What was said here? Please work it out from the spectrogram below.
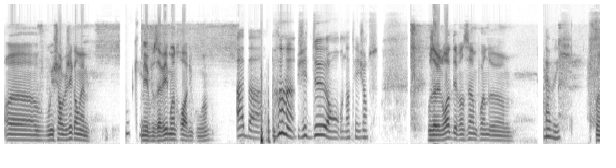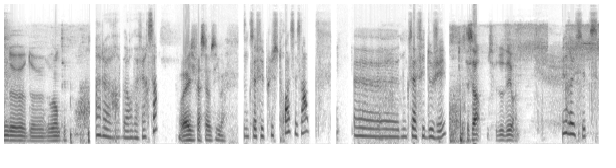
euh, vous pouvez faire le jet quand même. Mais vous avez moins 3 du coup. Hein. Ah bah, j'ai deux en, en intelligence. Vous avez le droit de dépenser un point de, Ah oui. point de, de- de volonté. Alors, bah on va faire ça. Ouais, je vais faire ça aussi, ouais. Donc ça fait plus 3, c'est ça? Euh, donc ça fait 2 G. C'est ça, ça fait 2D, ouais. Une réussite.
